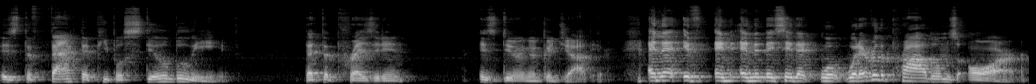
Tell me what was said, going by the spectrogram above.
is the fact that people still believe that the president is doing a good job here, and that if and and that they say that well, whatever the problems are.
